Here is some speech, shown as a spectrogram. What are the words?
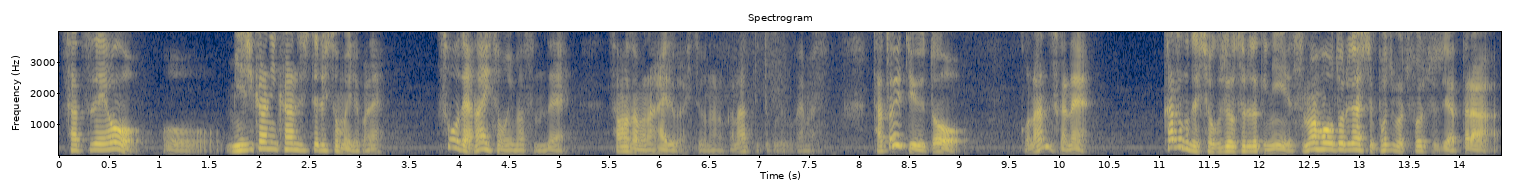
撮影を身近に感じてる人もいればねそうではない人もいますんでさまざまな配慮が必要なのかなっていうところでございます。例えて言うとこうなんですかね家族で食事をする時にスマホを取り出してポチポチポチポチやったら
